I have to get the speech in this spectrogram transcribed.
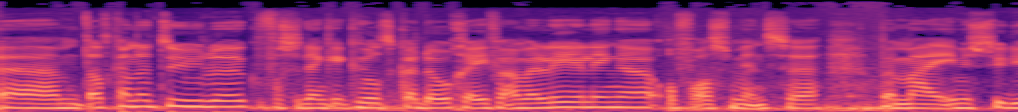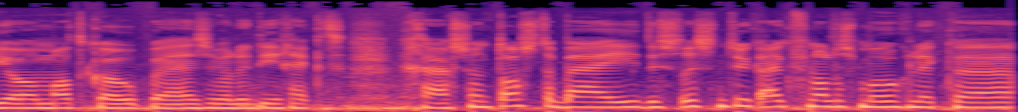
ehm, dat kan natuurlijk. Of als ze denken ik wil het cadeau geven aan mijn leerlingen. Of als mensen bij mij in mijn studio een mat kopen en ze willen direct graag zo'n tas erbij. Dus er is natuurlijk eigenlijk van alles mogelijk eh,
